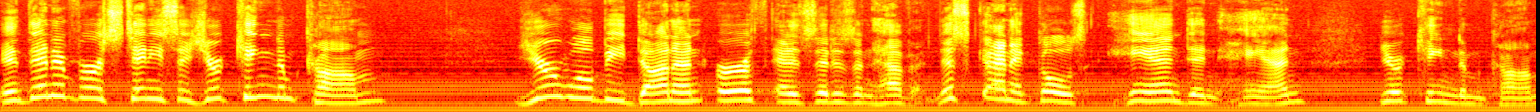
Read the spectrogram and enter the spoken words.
And then in verse 10, he says, Your kingdom come, your will be done on earth as it is in heaven. This kind of goes hand in hand. Your kingdom come.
